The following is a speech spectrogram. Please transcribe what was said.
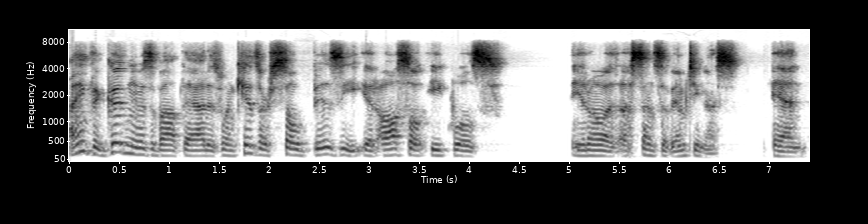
I think the good news about that is when kids are so busy, it also equals, you know, a, a sense of emptiness. And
